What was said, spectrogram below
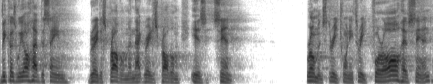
because we all have the same greatest problem, and that greatest problem is sin. Romans 3:23 For all have sinned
